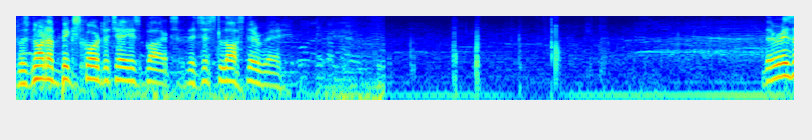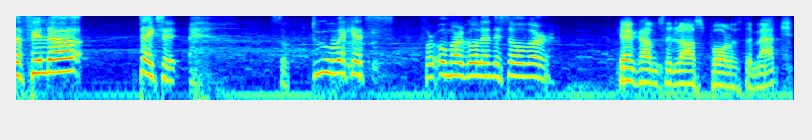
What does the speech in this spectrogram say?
It was not a big score to chase, but they just lost their way. There is a fielder. Takes it. So two wickets for Umar Gul in this over. Here comes the last ball of the match.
